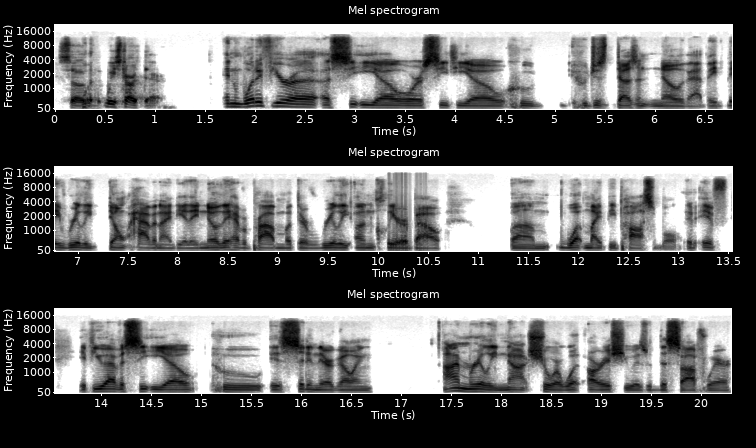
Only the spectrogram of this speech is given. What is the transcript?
So we start there. And what if you're a, a, CEO or a CTO who who just doesn't know that they they really don't have an idea. They know they have a problem, but they're really unclear about um, what might be possible. If if you have a CEO who is sitting there going, I'm really not sure what our issue is with this software.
